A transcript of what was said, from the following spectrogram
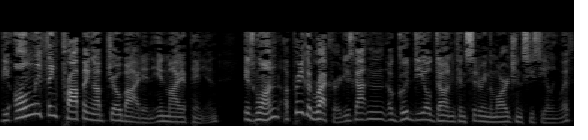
the only thing propping up Joe Biden, in my opinion, is one, a pretty good record. He's gotten a good deal done considering the margins he's dealing with.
